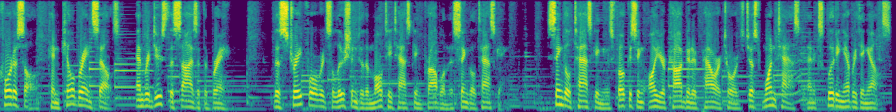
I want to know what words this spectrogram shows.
cortisol can kill brain cells and reduce the size of the brain. The straightforward solution to the multitasking problem is single tasking. Single tasking is focusing all your cognitive power towards just one task and excluding everything else.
